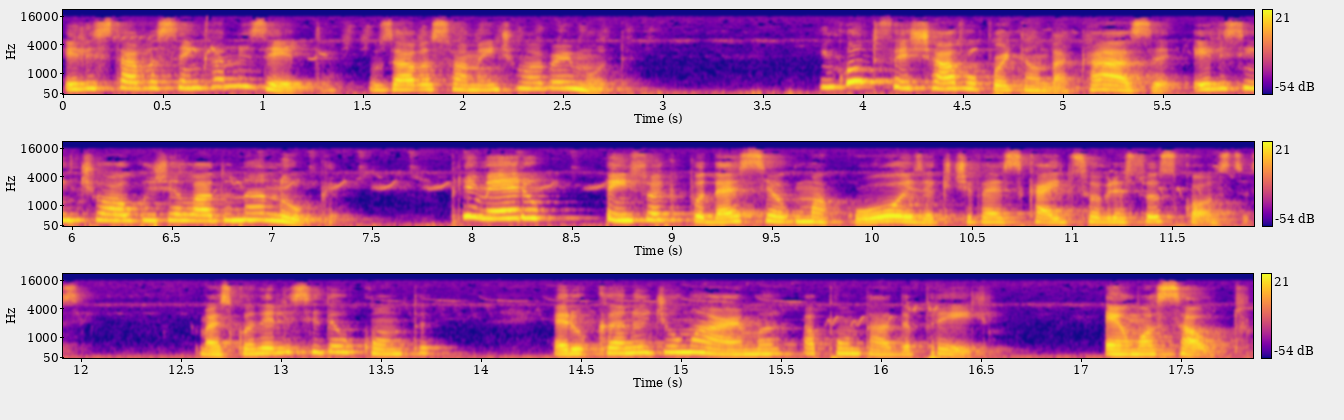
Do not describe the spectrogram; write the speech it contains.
ele estava sem camiseta, usava somente uma bermuda. Enquanto fechava o portão da casa, ele sentiu algo gelado na nuca. Primeiro, Pensou que pudesse ser alguma coisa que tivesse caído sobre as suas costas. Mas quando ele se deu conta, era o cano de uma arma apontada para ele. É um assalto,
